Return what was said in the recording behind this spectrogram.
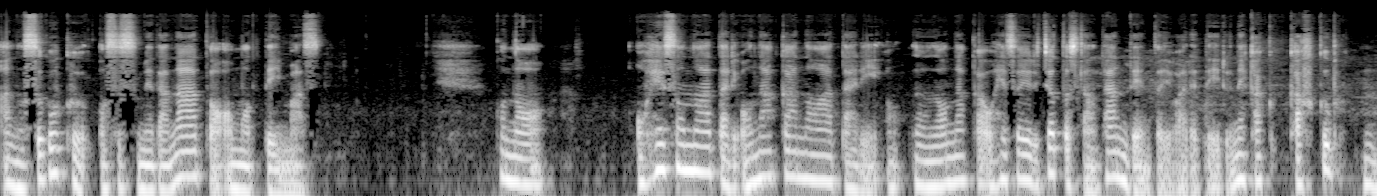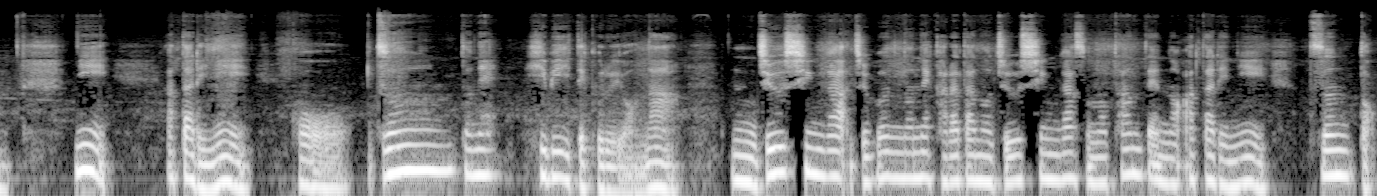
あの、すごくおすすめだなと思っています。この、おへそのあたり、お腹のあたり、おお腹、おへそよりちょっと下の丹田と言われているね、下腹部、うん、に、あたりに、こう、ずーんとね、響いてくるような、うん、重心が、自分のね、体の重心がその丹田のあたりにズンと、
